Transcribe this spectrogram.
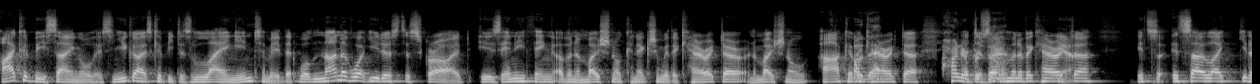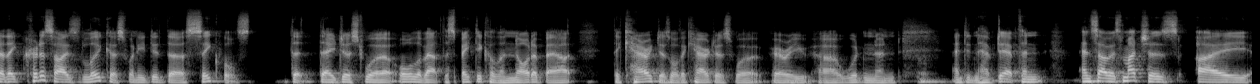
I could be saying all this, and you guys could be just laying into me that well, none of what you just described is anything of an emotional connection with a character, an emotional arc of Oh, a character, a 100% development of a character. It's it's so like you know they criticized Lucas when he did the sequels that they just were all about the spectacle and not about the characters, or the characters were very uh, wooden and and didn't have depth. And and so as much as I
